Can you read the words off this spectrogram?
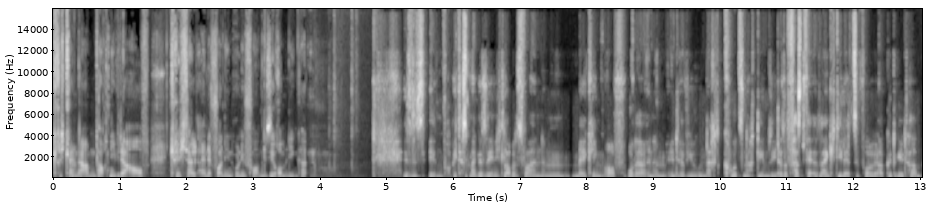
kriegt keinen Namen, taucht nie wieder auf, kriegt halt eine von den Uniformen, die sie rumliegen hatten. Es ist irgendwo habe ich das mal gesehen. Ich glaube, es war in einem Making of oder in einem Interview nach kurz nachdem sie also fast also eigentlich die letzte Folge abgedreht haben.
